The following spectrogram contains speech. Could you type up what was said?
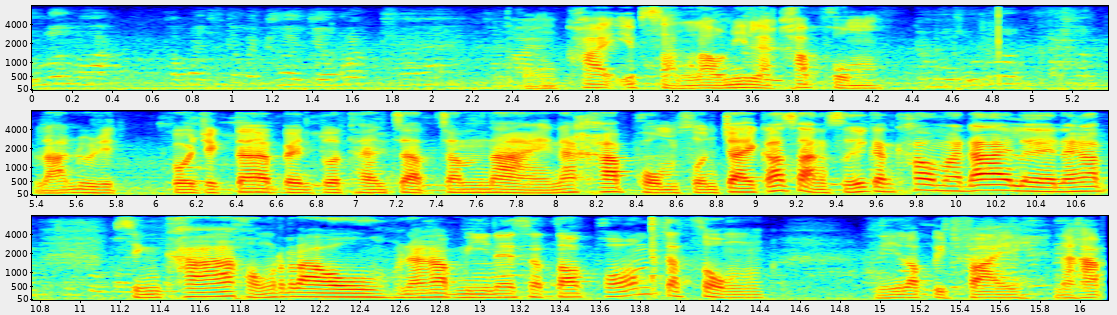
รู้แล้วล่ะทำไมฉันจะไม่เคยเจอรักแท้ ของ ค่าย F สันเรานี่แหละครับผมร้านดูดิโปรเจคเตอร์เป็นตัวแทนจัดจำหน่ายนะครับผมสนใจก็สั่งซื้อกันเข้ามาได้เลยนะครับ สินค้าของเรานะครับมีในสต็อกพร้อมจัดส่งนี้เราปิดไฟนะครับ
